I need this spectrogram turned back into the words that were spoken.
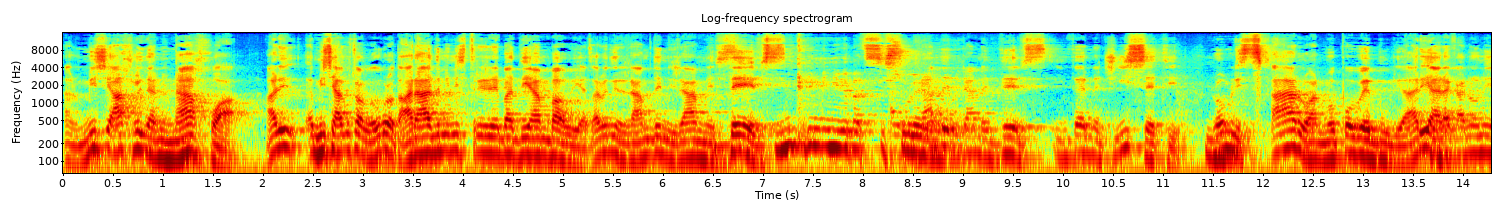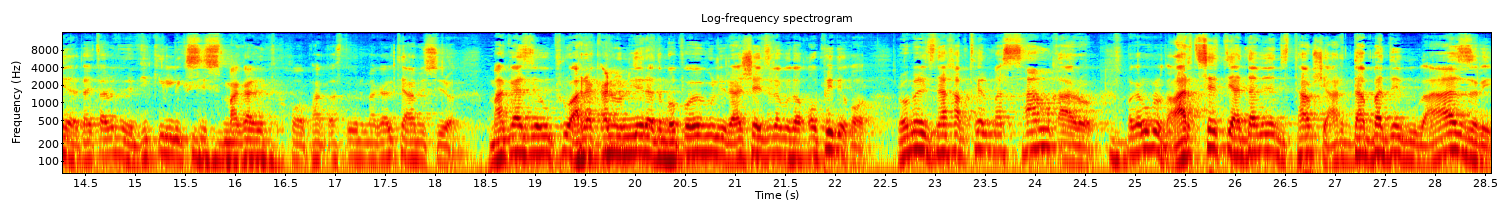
ანუ მისი ახლიდან ნახვა არის მისი აკუთვნილება უბრალოდ არა ადმინისტრირებადი ამბავია. წარმოიდგინე, რამდენი რამე დევს ინკრიმინირებად სისულელე. რამდენი რამე დევს ინტერნეტში ისეთი, რომლის წყარო ან მოპოვებული არის არაკანონიერად. აი წარმოიდგინე WikiLeaks-ის მაგალითი ხო ფანტასტიკური მაგალითი ამისი, რომ მაგაზე უფრო არაკანონიერად მოპოვებული რა შეიძლება და ყოფილიყო, რომელიც ნახა მთელმა სამყარო, მაგრამ უბრალოდ არც ერთი ადამიანის თავში არ დაბადებულა აზრი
